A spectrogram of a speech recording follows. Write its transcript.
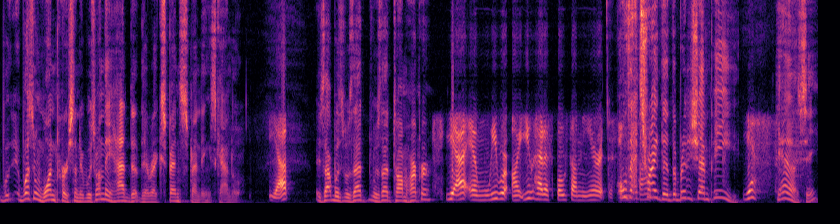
it wasn't one person. It was when they had their expense spending scandal. Yep. Is that was was that was that Tom Harper? Yeah, and we were. Uh, you had us both on the air at the same time. Oh, that's time. right. The the British MP. Yes. Yeah. See.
